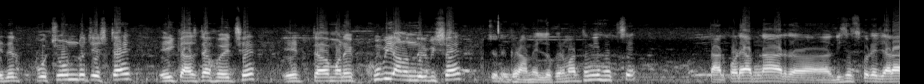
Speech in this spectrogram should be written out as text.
এদের প্রচণ্ড চেষ্টায় এই কাজটা হয়েছে। এটা মানে খুবই আনন্দের বিষয়। গ্রামের লোকের মাধ্যমেই হচ্ছে। তারপরে আপনার বিশেষ করে যারা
